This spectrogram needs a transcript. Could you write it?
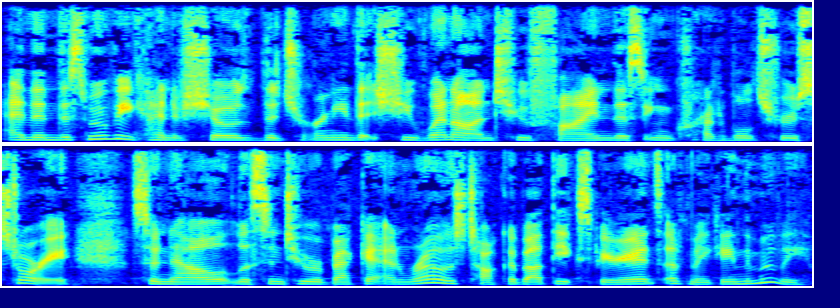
And then this movie kind of shows the journey that she went on to find this incredible true story. So now listen to Rebecca and Rose talk about the experience of making the movie.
